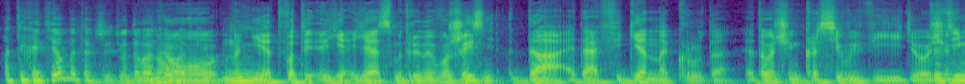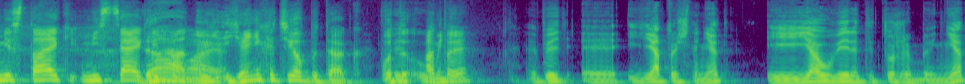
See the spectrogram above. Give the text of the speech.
А ты хотел бы так жить? Вот давай но, короткий. ну нет, вот я, я смотрю на его жизнь, да, это офигенно круто. Это очень красивый видео. Тобто ті Очень... міста, які, місця, які Да, но буває. я, я не хотел бы так. Вот у А меня- ти? Опять, э, я точно нет. И я уверен, ты тоже бы нет,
